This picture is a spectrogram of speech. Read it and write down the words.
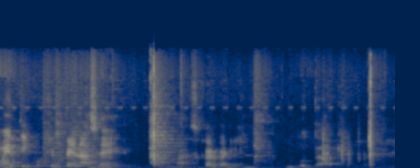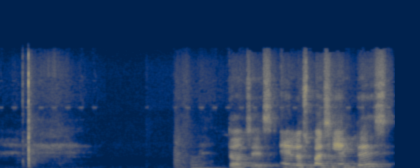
Momentico, qué pena se va el computador. Entonces, en los pacientes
